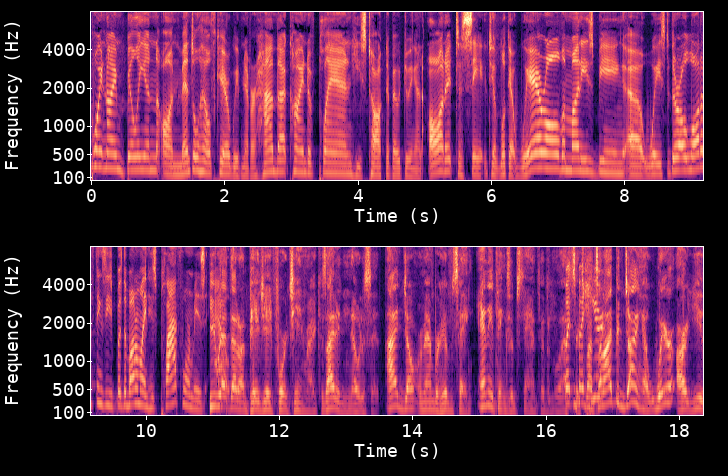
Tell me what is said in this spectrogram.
1.9 billion on mental health care. We've never had that kind of plan. He's talked about doing an audit to say to look at where all the money's being uh, wasted. There are a lot of things. He's, but the bottom line, his platform is. You out. read that on page 814, right? Because I didn't notice it. I don't remember him saying anything substantive in the last But- six but months. here- and I've been dying out. Where are you?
